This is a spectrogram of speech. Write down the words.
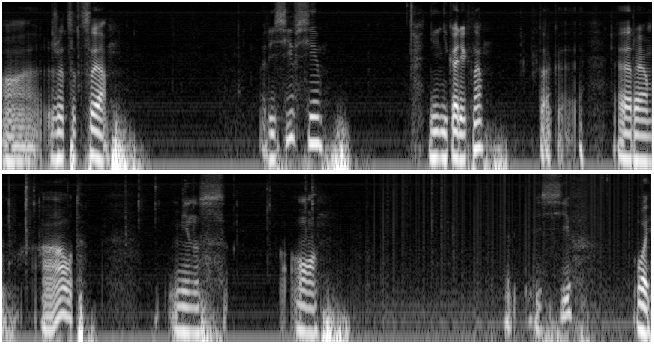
А, gcc receive не, некорректно. Так, rm out минус o receive. Ой.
